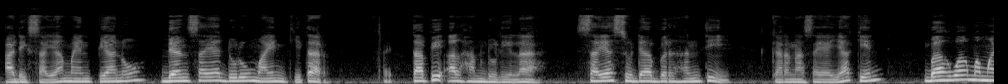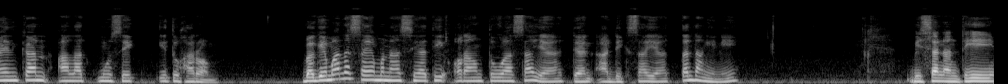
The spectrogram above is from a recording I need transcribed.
Adik saya main piano dan saya dulu main gitar. Tapi alhamdulillah, saya sudah berhenti karena saya yakin bahwa memainkan alat musik itu haram. Bagaimana saya menasihati orang tua saya dan adik saya tentang ini? Bisa nanti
